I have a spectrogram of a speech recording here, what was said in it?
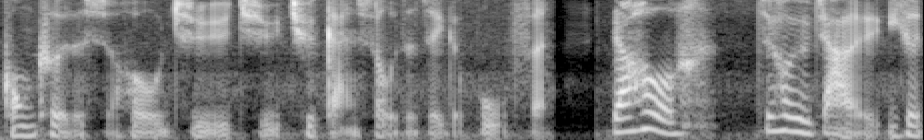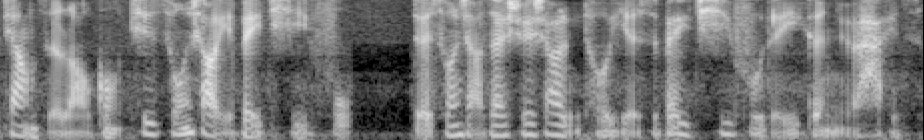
功课的时候去去去感受的这个部分。然后最后又嫁了一个这样子的老公，其实从小也被欺负。对，从小在学校里头也是被欺负的一个女孩子，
